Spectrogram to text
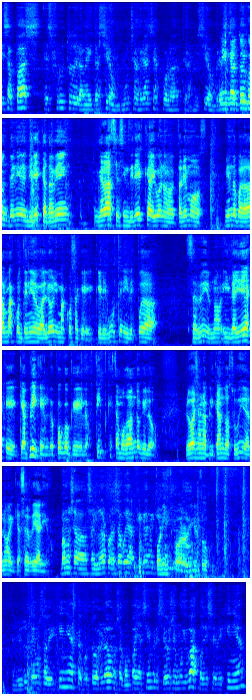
Esa paz es fruto de la meditación. Muchas gracias por la transmisión. Me encantó el contenido en Indiresca también. Gracias Indiresca y bueno, estaremos viendo para dar más contenido de valor y más cosas que, que les gusten y les pueda servir, ¿no? Y la idea es que, que apliquen lo poco que los tips que estamos dando, que lo, lo vayan aplicando a su vida, ¿no? Hay que hacer diario. Vamos a saludar por allá, voy a fijarme quién Por, está en por YouTube. YouTube. En YouTube tenemos a Virginia, está por todos lados, nos acompaña siempre, se oye muy bajo, dice Virginia.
